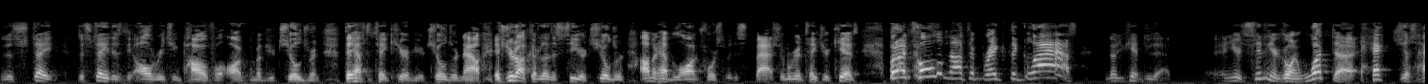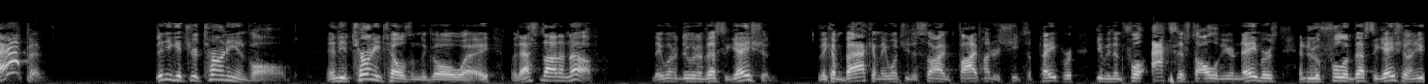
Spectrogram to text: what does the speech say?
The state, the state is the all-reaching, powerful arm of your children. They have to take care of your children now. If you're not going to let us see your children, I'm going to have law enforcement dispatched and we're going to take your kids. But I told them not to break the glass. No, you can't do that. And you're sitting there going, what the heck just happened? Then you get your attorney involved and the attorney tells them to go away, but that's not enough. They want to do an investigation. They come back and they want you to sign 500 sheets of paper, giving them full access to all of your neighbors and do a full investigation on you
